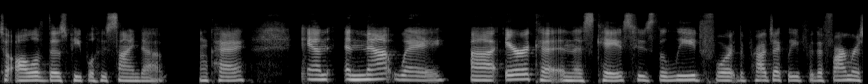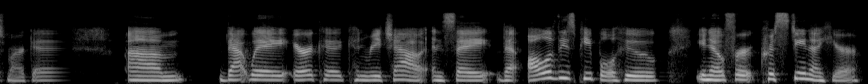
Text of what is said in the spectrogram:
to all of those people who signed up. Okay. And, and that way, uh, Erica in this case, who's the lead for the project lead for the farmer's market, um, that way Erica can reach out and say that all of these people who, you know, for Christina here,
